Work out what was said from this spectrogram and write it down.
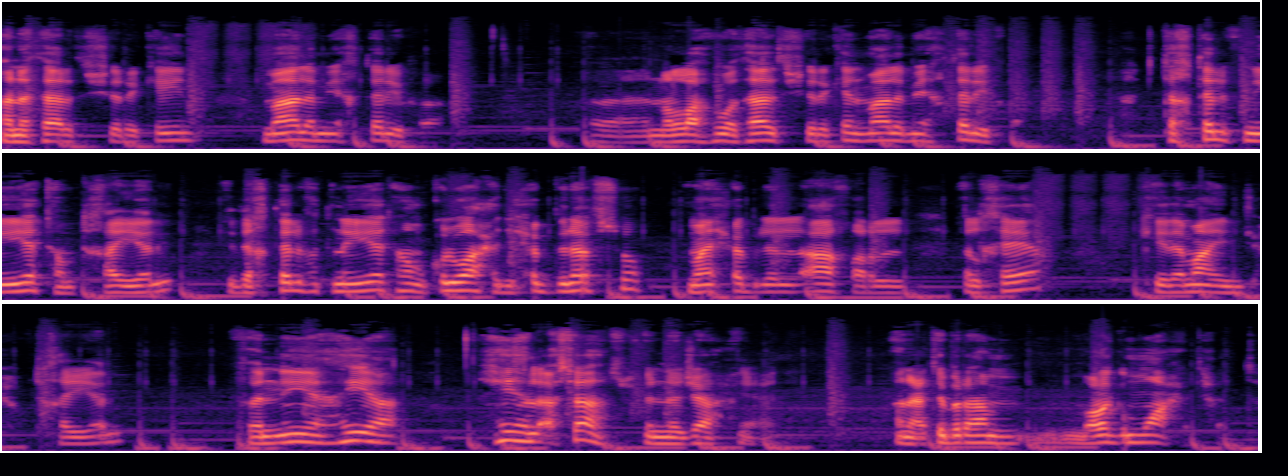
أنا ثالث الشريكين ما لم يختلفا إن الله هو ثالث الشريكين ما لم يختلفا تختلف نيتهم تخيلي. إذا اختلفت نيتهم كل واحد يحب نفسه ما يحب للآخر الخير كذا ما ينجح تخيل فالنيه هي هي الأساس في النجاح يعني. أنا أعتبرها رقم واحد حتى.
